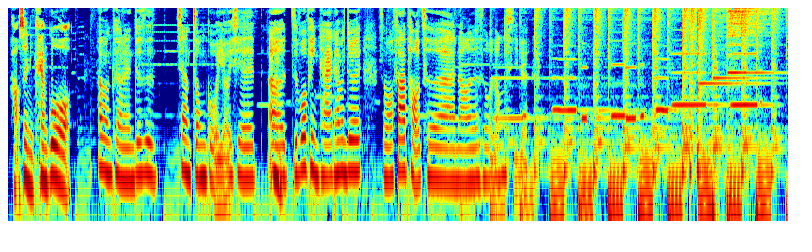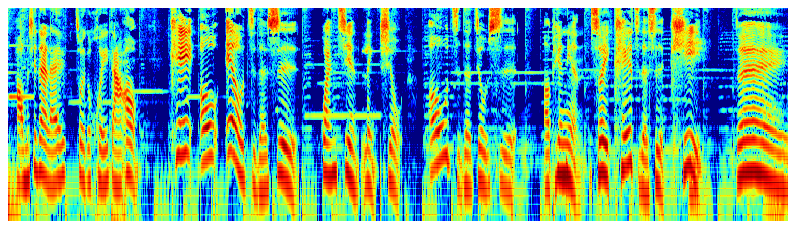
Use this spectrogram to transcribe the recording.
好，所以你看过他们可能就是像中国有一些呃直播平台，他们就会什么发跑车啊，然后那什么东西的。好，我们现在来做一个回答哦。KOL 指的是关键领袖，O 指的就是 opinion，所以 K 指的是 key。对，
